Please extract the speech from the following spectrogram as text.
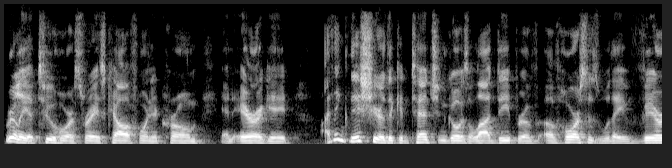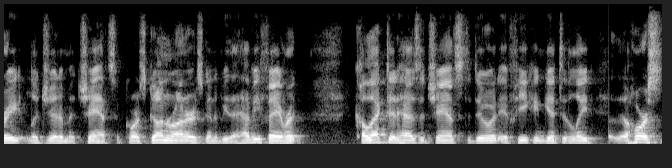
really a two horse race, California Chrome and Arrogate, I think this year the contention goes a lot deeper of, of horses with a very legitimate chance. Of course, Gun Runner is going to be the heavy favorite. Collected has a chance to do it if he can get to the lead. The horse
